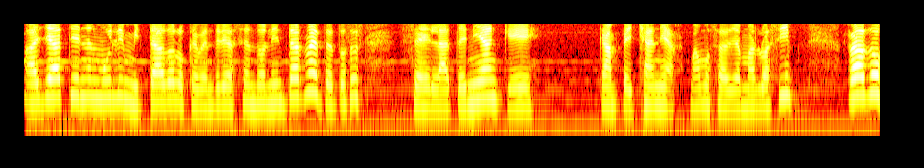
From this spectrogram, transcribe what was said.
allá tienen muy limitado lo que vendría siendo el Internet, entonces se la tenían que campechanear, vamos a llamarlo así. Radio,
